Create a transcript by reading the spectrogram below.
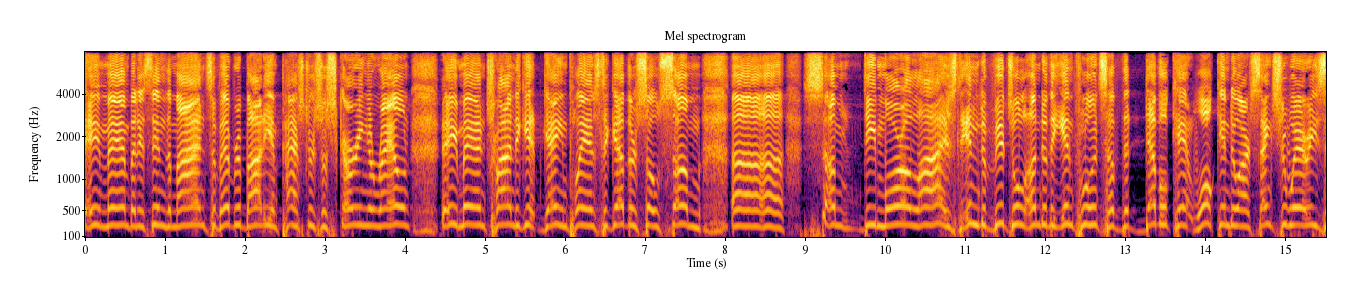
Amen. But it's in the minds of everybody, and pastors are scurrying around. Amen. Trying to get game plans together so some uh, some demoralized individual under the influence of the devil can't walk into our sanctuaries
